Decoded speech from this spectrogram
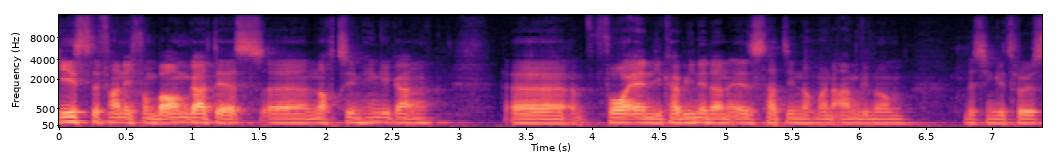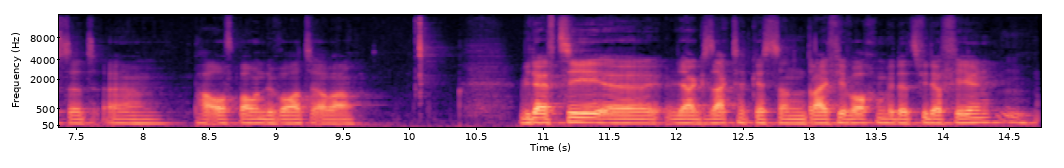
Geste fand ich vom Baumgart, der ist äh, noch zu ihm hingegangen, äh, bevor er in die Kabine dann ist, hat ihn nochmal in den Arm genommen, ein bisschen getröstet, ein paar aufbauende Worte, aber wie der FC äh, ja gesagt hat gestern, drei, vier Wochen wird jetzt wieder fehlen, mhm.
